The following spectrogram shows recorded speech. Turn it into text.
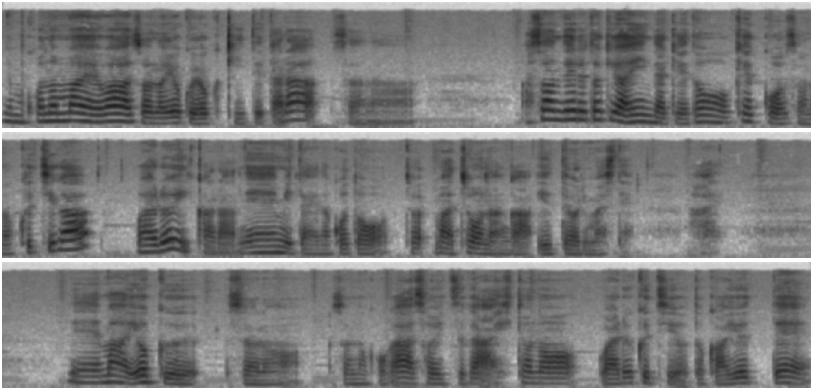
でもこの前はそのよくよく聞いてたらその遊んでる時はいいんだけど結構その口が悪いからねみたいなことをちょ、まあ、長男が言っておりまして、はい、でまあよくそのその子がそいつが人の悪口をとか言って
